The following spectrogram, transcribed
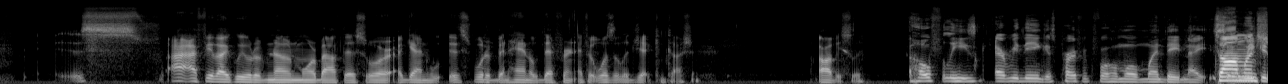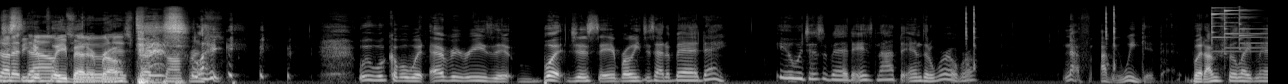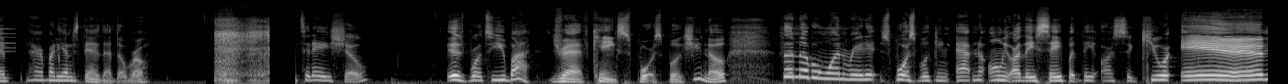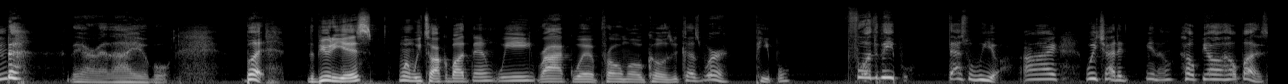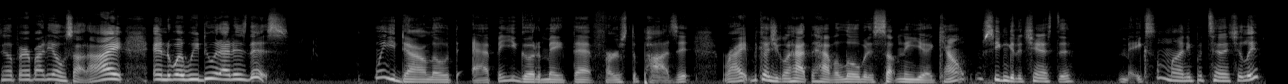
I feel like we would have known more about this, or again, this would have been handled different if it was a legit concussion. Obviously, Hopefully, he's everything is perfect for him on Monday night. Tomlin so we shut can just it see down, him play better, bro. in his press conference. like we would come up with every reason, but just say, bro, he just had a bad day. It was just a bad day. It's not the end of the world, bro. Not, I mean, we get that, but I feel like, man, everybody understands that, though, bro. Today's show is brought to you by DraftKings Sportsbooks. You know, the number one rated sportsbooking app. Not only are they safe, but they are secure and they are reliable. But the beauty is, when we talk about them, we rock with promo codes because we're people for the people. That's what we are. All right. We try to, you know, help y'all help us, help everybody else out. All right. And the way we do that is this when you download the app and you go to make that first deposit, right? Because you're to have to have a little bit of something in your account so you can get a chance to make some money potentially.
